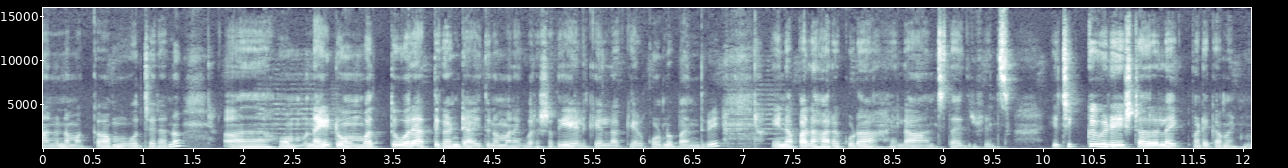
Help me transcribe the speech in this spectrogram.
ನಾನು, ನಮ್ಮ ಅಕ್ಕ ಮೂರು ಜನನು. ನೈಟ್ ಒಂಬತ್ತುವರೆ ಹತ್ತು ಗಂಟೆ ಆಯಿತು ನಮ್ಮ ಮನೆಗೆ ಬರೋಷ್ಟೊತ್ತಿಗೆ ಹೇಳಿಕೆ ಎಲ್ಲ ಕೇಳಿಕೊಂಡು ಬಂದ್ವಿ. ಇನ್ನು ಫಲಹಾರ ಕೂಡ ಎಲ್ಲ ಹಂಚ್ತಾಯಿದ್ರು ಫ್ರೆಂಡ್ಸ್ ಈ ಚಿಕ್ಕ ವಿಡಿಯೋ ಇಷ್ಟ ಆದರೆ ಲೈಕ್ ಮಾಡಿ ಕಮೆಂಟ್ ಮಾಡಿ.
